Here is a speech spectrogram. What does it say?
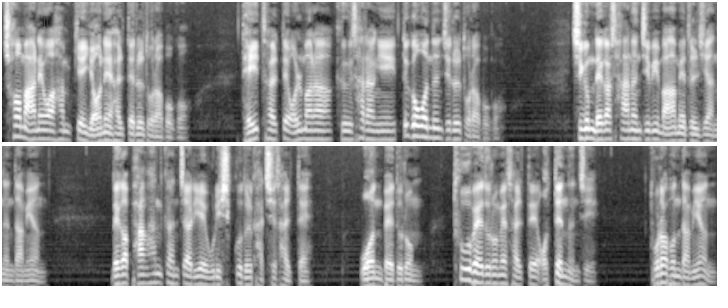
처음 아내와 함께 연애할 때를 돌아보고 데이트할 때 얼마나 그 사랑이 뜨거웠는지를 돌아보고 지금 내가 사는 집이 마음에 들지 않는다면 내가 방 한 칸짜리에 우리 식구들 같이 살 때 원 베드룸, 투 베드룸에 살 때 어땠는지 돌아본다면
